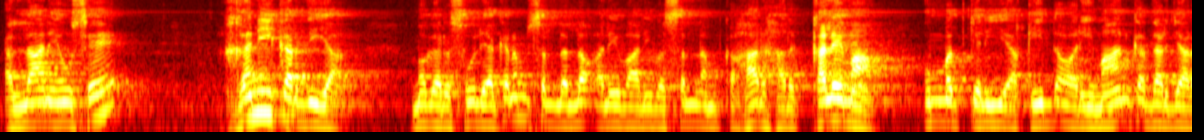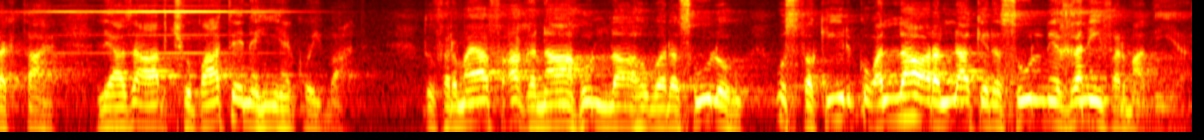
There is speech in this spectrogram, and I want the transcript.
اللہ نے اسے غنی کر دیا۔ مگر رسول اکرم صلی اللہ علیہ وآلہ وسلم کا ہر ہر کلمہ امت کے لیے عقیدہ اور ایمان کا درجہ رکھتا ہے۔ لہٰذا آپ چھپاتے نہیں ہیں کوئی بات۔ تو فرمایا فغناہ اللہ و رسول اس فقیر کو اللہ اور اللہ کے رسول نے غنی فرما دیا۔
